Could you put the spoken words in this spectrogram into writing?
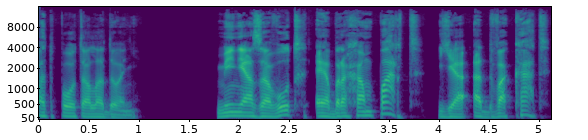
от пота ладонь. «Меня зовут Эбрахам Парт. Я адвокат.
